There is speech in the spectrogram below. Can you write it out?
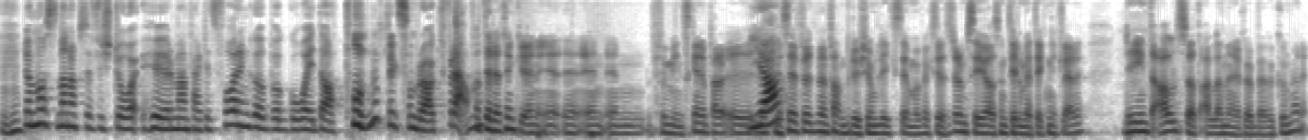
mhm. Då måste man också förstå hur man faktiskt får en gubbe att gå i datorn liksom rakt fram. För att det där tänker jag är en, en, en förminskande par- eh, Ja. liknelse. För att vem fan bryr sig om likström och växelström ser jag som till och med tekniklärare. Det är inte alls så att alla människor behöver kunna det.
